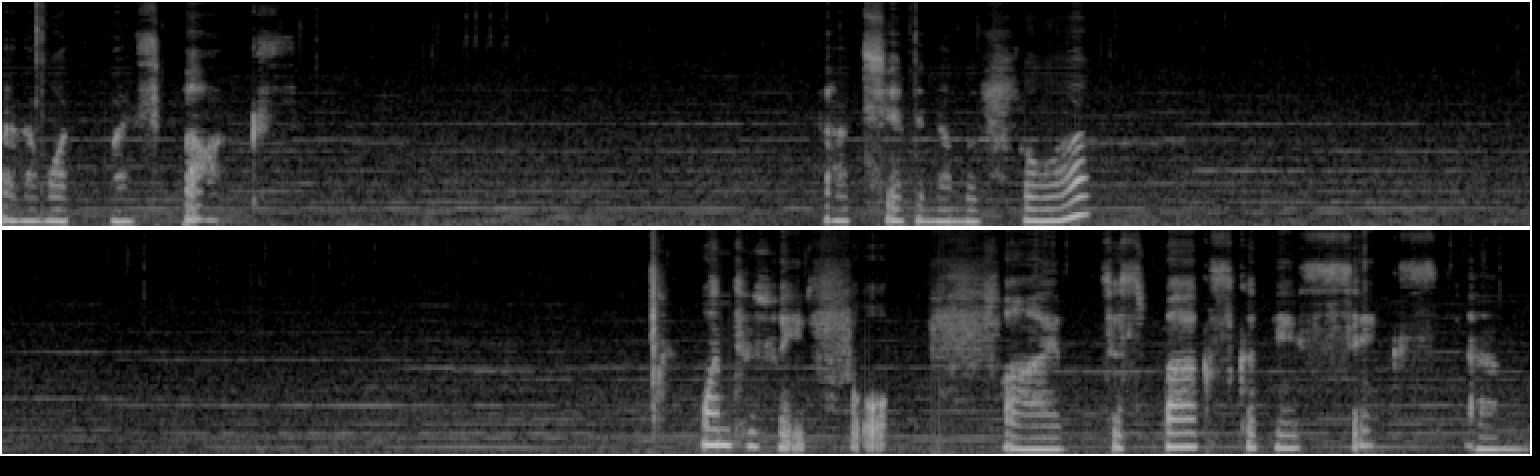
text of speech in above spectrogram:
And I want my sparks. That should be number four. One, two, three, four, five. The sparks could be six. Um,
